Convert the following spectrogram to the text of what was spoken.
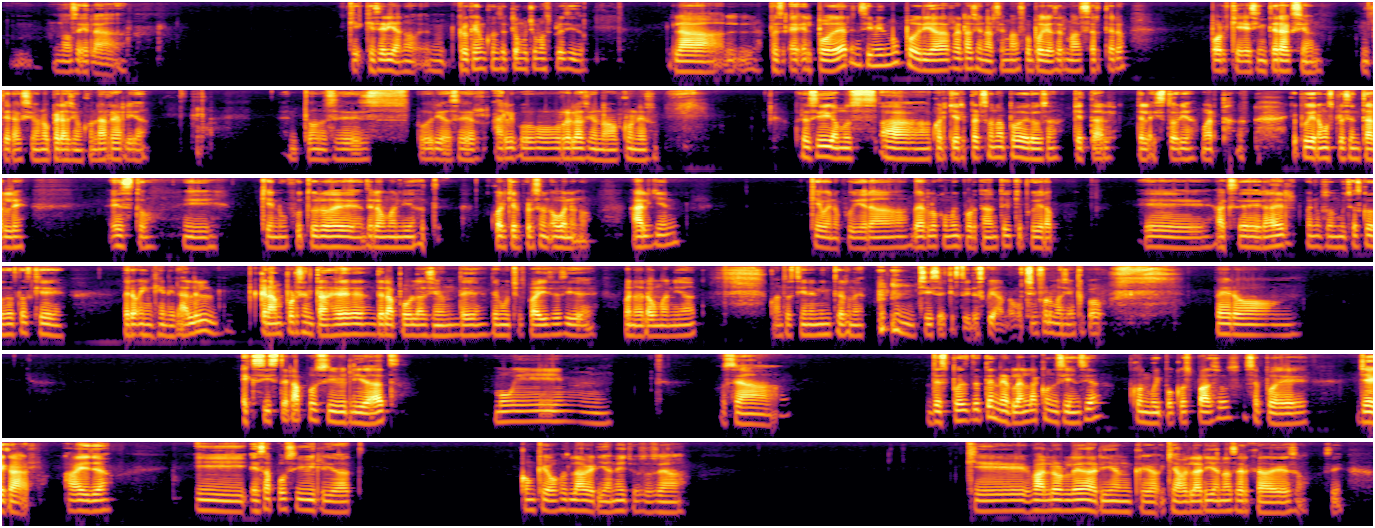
no sé, la... ¿Qué, ¿Qué, sería? No? Creo que hay un concepto mucho más preciso. La, pues e, el poder en sí mismo podría relacionarse más o podría ser más certero porque es interacción, interacción, operación con la realidad. Entonces podría ser algo relacionado con eso. Pero si digamos a cualquier persona poderosa, ¿qué tal de la historia muerta? que pudiéramos presentarle esto y que en un futuro de, de la humanidad cualquier persona, o bueno, no, alguien que bueno, pudiera verlo como importante y que pudiera eh, acceder a él. Bueno, son muchas cosas que, pero en general el gran porcentaje de, la población de, de, muchos países y de, bueno, de la humanidad. ¿Cuántos tienen internet? sí, sé que estoy descuidando mucha información que puedo. Pero existe la posibilidad muy, o sea, después de tenerla en la conciencia, con muy pocos pasos, se puede llegar a ella y esa posibilidad, ¿con qué ojos la verían ellos? O sea, ¿qué valor le darían? ¿Qué, hablarían acerca de eso?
